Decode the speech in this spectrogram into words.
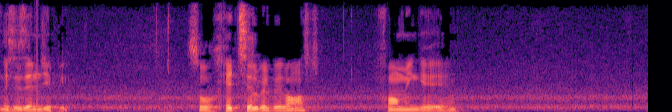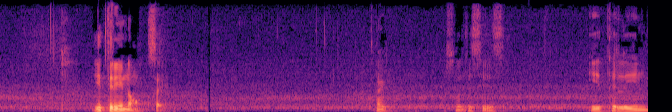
this is NGP so HCl will be lost forming a. Ethylene oxide. Right. So this is ethylene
